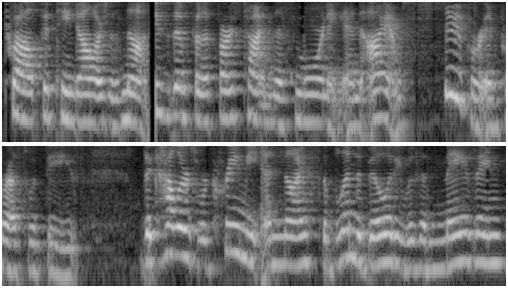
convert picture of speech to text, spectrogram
12 $15 is not. I used them for the first time this morning and I am super impressed with these. The colors were creamy and nice. The blendability was amazing.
